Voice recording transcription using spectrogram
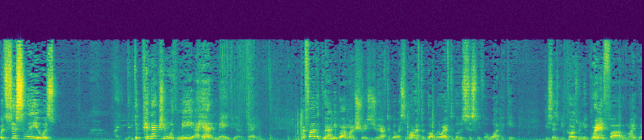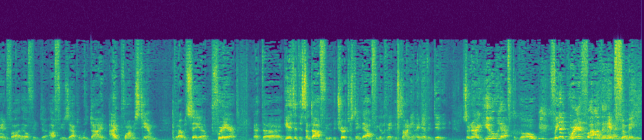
But Sicily, it was, the connection with me I hadn't made yet, okay? My father grabbed me by my shirt. He says, "You have to go." I said, "Why do I have to go? What do I have to go to Sicily for? Why?" Because he says, "Because when your grandfather, my grandfather, Alfred uh, Alfio Zappa, was dying, I promised him that I would say a prayer at the Chiesa di San Alfio, the Church of St. Tre Castagni. I never did it. So now you have to go for your grandfather and for me."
